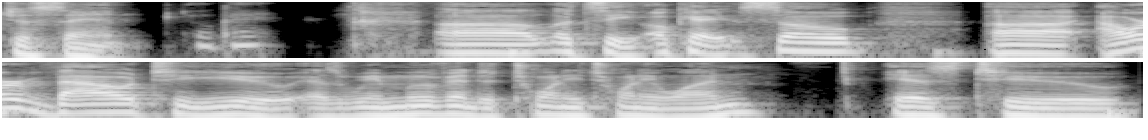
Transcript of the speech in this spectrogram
Just saying. Okay. Uh, let's see. Okay, so uh, our vow to you as we move into 2021 is to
